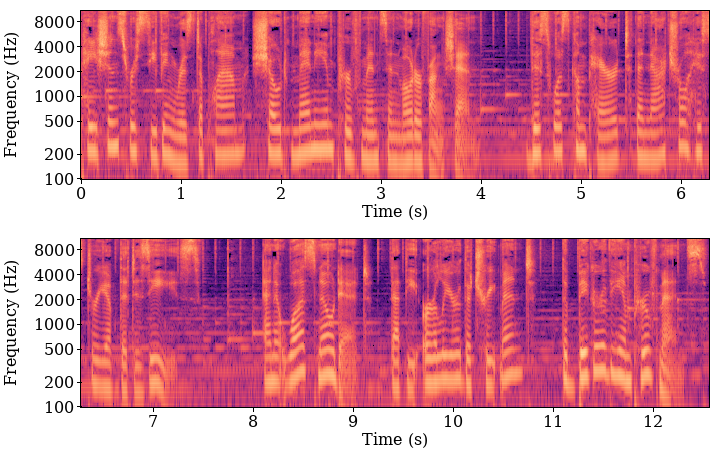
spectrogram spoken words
Patients receiving risdiplam showed many improvements in motor function. This was compared to the natural history of the disease. And it was noted that the earlier the treatment, the bigger the improvements.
